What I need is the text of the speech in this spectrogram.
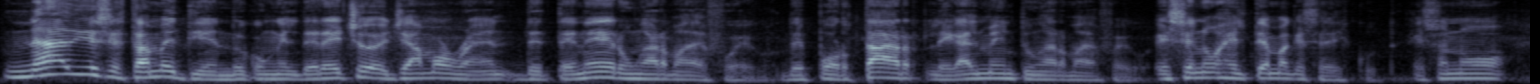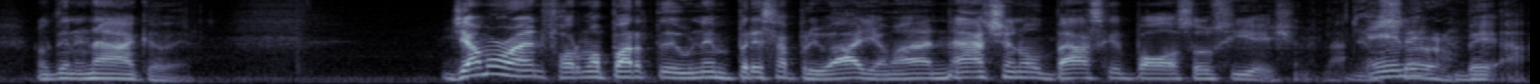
Nadie se está metiendo con el derecho de Jamorant de tener un arma de fuego, de portar legalmente un arma de fuego. Ese no es el tema que se discute. Eso no, no tiene nada que ver. Jamorant forma parte de una empresa privada llamada National Basketball Association, la Yes, sir. NBA.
